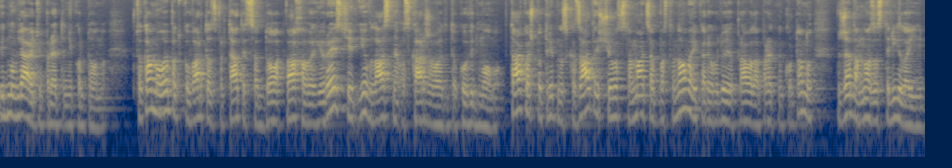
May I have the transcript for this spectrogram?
відмовляють у перетині кордону. В такому випадку варто звертатися до фахових юристів і, власне, оскаржувати таку відмову. Також потрібно сказати, що сама ця постанова, яка регулює правила перетину кордону, вже давно застаріла і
